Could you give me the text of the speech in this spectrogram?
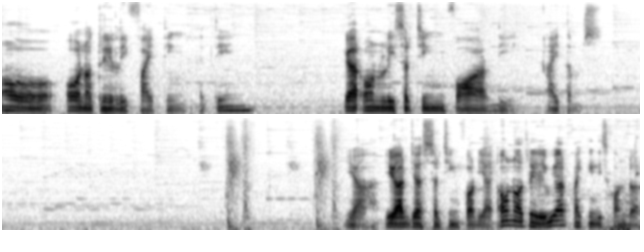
Oh, oh, not really fighting. I think. We are only searching for the items. Yeah, you are just searching for the. Oh, not really. We are fighting this condor.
